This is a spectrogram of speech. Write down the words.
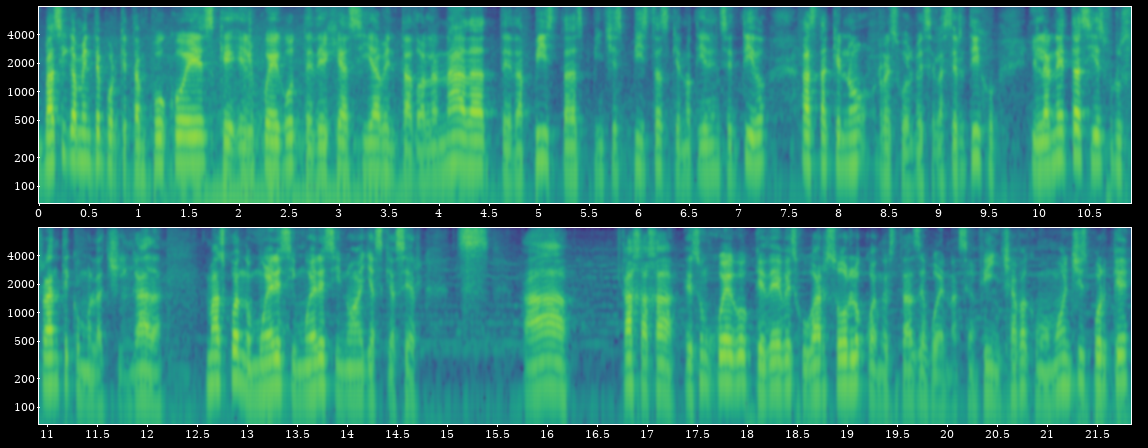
Básicamente porque tampoco es que el juego te deje así aventado a la nada, te da pistas, pinches pistas que no tienen sentido hasta que no resuelves el acertijo. Y la neta sí es frustrante como la chingada. Más cuando mueres y mueres y no hayas que hacer. Tss, ah, jajaja, es un juego que debes jugar solo cuando estás de buenas. En fin, chafa como monchis porque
